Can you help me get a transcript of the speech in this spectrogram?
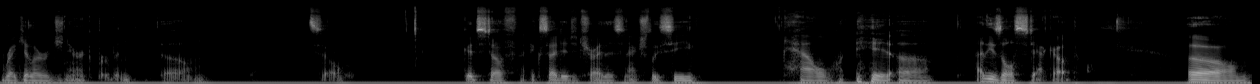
regular generic bourbon. Um, so good stuff. Excited to try this and actually see how it uh, how these all stack up. Um,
